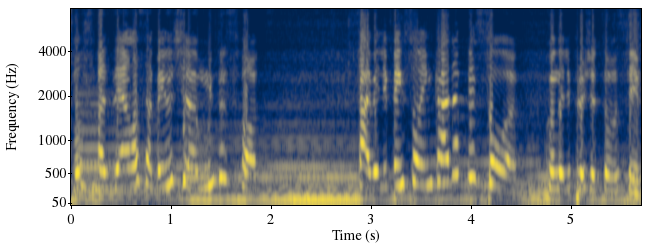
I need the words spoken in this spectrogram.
vou fazer ela sabendo tirar muitas fotos. Sabe, ele pensou em cada pessoa quando ele projetou você.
